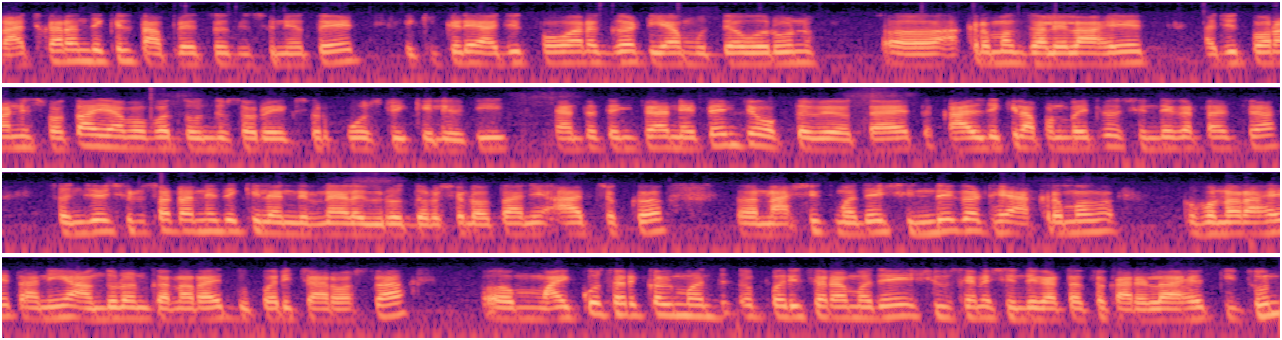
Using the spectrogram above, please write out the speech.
राजकारण देखील तापल्याचं दिसून येत आहे एकीकडे अजित पवार गट या मुद्द्यावरून आक्रमक झालेला आहे. अजित पवारांनी स्वतः याबाबत दोन दिवसावर एक पोस्ट केली होती. त्यानंतर त्यांच्या नेत्यांचे वक्तव्य होत आहेत. काल देखील आपण बघितलं शिंदे गटाच्या संजय शिरसाटांनी देखील या निर्णयाला विरोध दर्शवला होता आणि आज चक्क नाशिकमध्ये शिंदे गट हे आक्रमक होणार आहेत आणि आंदोलन करणार आहेत. दुपारी चार वाजता मायको सर्कल परिसरामध्ये शिवसेना शिंदे गटाचं कार्यालय आहे. तिथून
